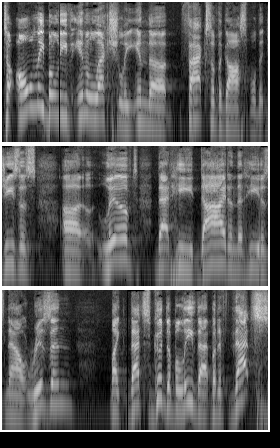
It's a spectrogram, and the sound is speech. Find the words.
to only believe intellectually in the facts of the gospel that Jesus uh, lived, that he died, and that he is now risen. Like, that's good to believe that, but if that's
